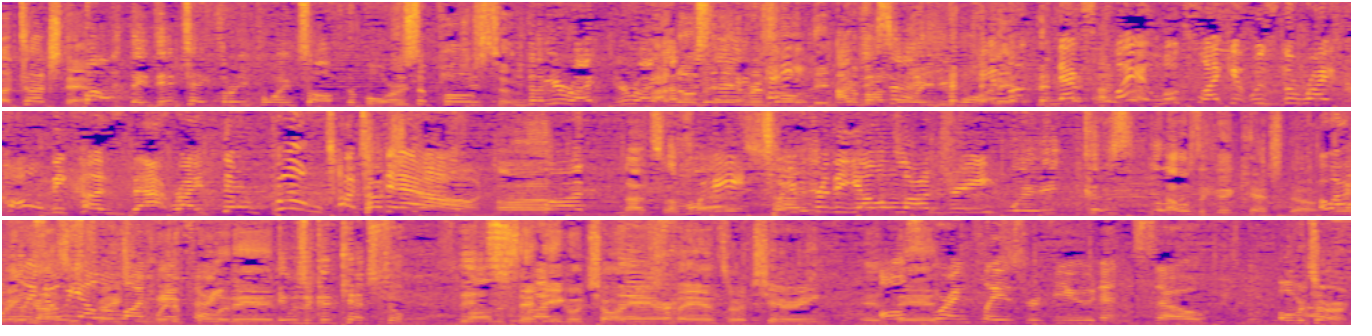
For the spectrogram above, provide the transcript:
a touchdown. But they did take three points off the board. You're supposed to. No, you're right. You're right. I I'm know just the saying. end result Hey, didn't I'm come out just the way saying. you Hey, wanted. look, next play, it looks like it was the right call because that right there, boom, touchdown. Touchdown. Uh, but not so hold Wait, fast. wait for the yellow laundry. Wait, because That was a good catch, though. Oh, Great actually, no yellow concentration, laundry, Way to I'm pull it in. it was a good catch till this All the San right Diego Chargers there. fans are cheering. And All then scoring plays reviewed, and so overturned.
